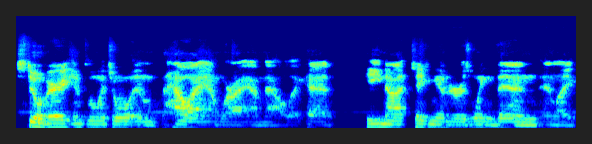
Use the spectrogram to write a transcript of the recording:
still very influential in how I am where I am now. Like, had he not taking me under his wing then and like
